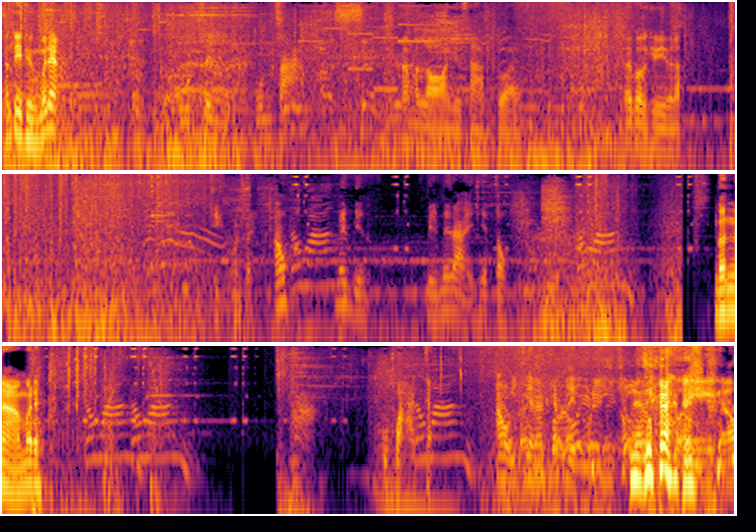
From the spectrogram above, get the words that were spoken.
อันตีถึงปะเนี่ยคูณสี่คูณสาม นั่งมันรออยู่สามตัวได้กดคิวไปแล้ว มันไป เอ้า ระวัง ไม่บิน บินไม่ได้ไอ้เฮียตก ระวัง โดนหนามมาเดยระวัง ระวัง อุบาทระกับวัง เอ้าไอ้เฮียนั้นแค่เล็กกว่านี้ Irish ตัวเองแล้ว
